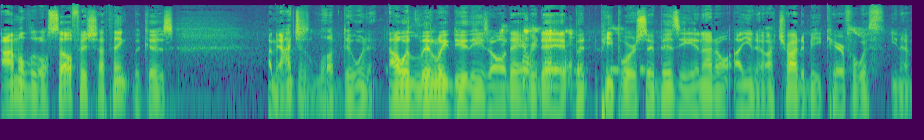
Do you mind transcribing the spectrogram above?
I'm a little selfish, I think, because I mean, I just love doing it. I would literally do these all day, every day. but people are so busy, and I don't, I, you know, I try to be careful with, you know,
